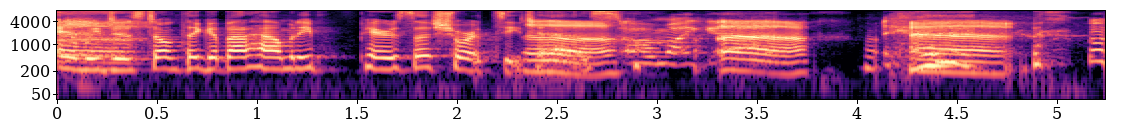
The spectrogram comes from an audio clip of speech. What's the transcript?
and we just don't think about how many pairs of shorts each has. Ugh. oh my god. Ugh. Uh,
